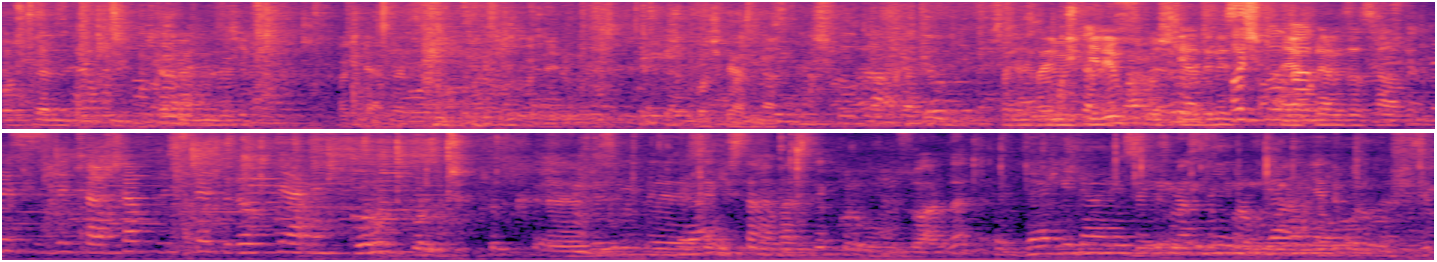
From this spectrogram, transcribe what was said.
Hoş geldiniz. Sayın Vekilim, hoş geldiniz. Hoş bulduk. Ayaklarınıza sağlık. Çarşaf liste blok yani. Grup grup çıktık. Ee, bizim e, 8 tane meslek grubumuz vardı. 8 meslek grubundan 7 grubu bizim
